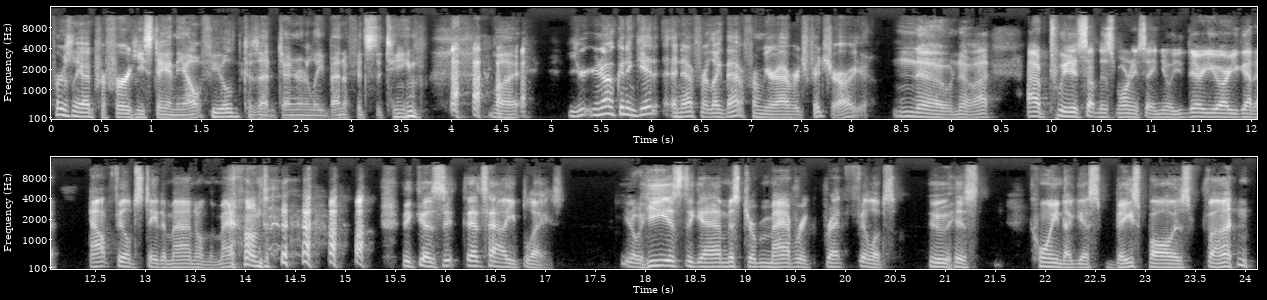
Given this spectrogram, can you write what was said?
personally I'd prefer he stay in the outfield because that generally benefits the team. but you're you're not going to get an effort like that from your average pitcher, are you? No, no. I I tweeted something this morning saying, you know, there you are. You got an outfield state of mind on the mound because it, that's how he plays. You know, he is the guy, Mr. Maverick Brett Phillips, who has coined, I guess, baseball is fun.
